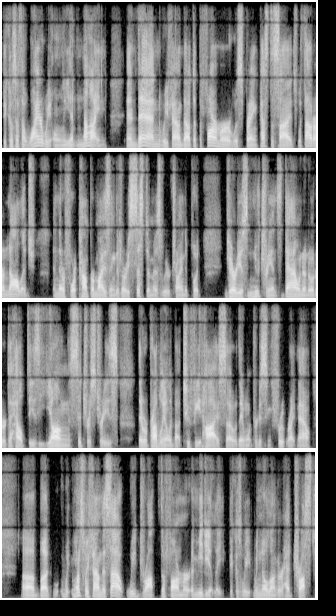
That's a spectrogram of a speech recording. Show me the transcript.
because I thought, why are we only at nine? And then we found out that the farmer was spraying pesticides without our knowledge and therefore compromising the very system as we were trying to put various nutrients down in order to help these young citrus trees. They were probably only about two feet high, so they weren't producing fruit right now. Uh, but we, once we found this out, we dropped the farmer immediately because we, we no longer had trust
